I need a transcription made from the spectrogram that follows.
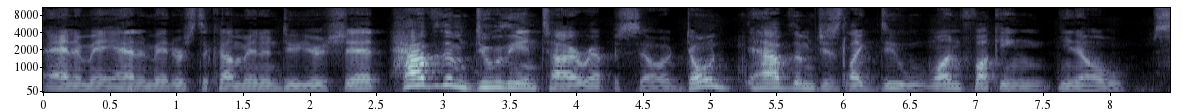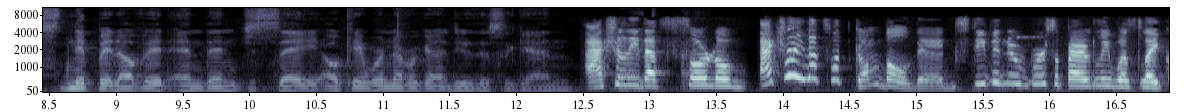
anime animators to come in and do your shit, have them do the entire episode. Don't have them just like do one fucking, you know, snippet of it and then just say, okay, we're never gonna do this again. Actually, Like, that's sort of actually that's what Gumball did. Steven Universe apparently was like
